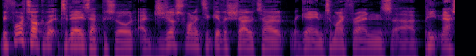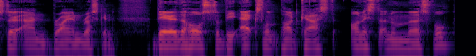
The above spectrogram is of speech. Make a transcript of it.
Before I talk about today's episode, I just wanted to give a shout out again to my friends uh, Pete Nestor and Brian Ruskin. They're the hosts of the excellent podcast Honest and Unmerciful,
